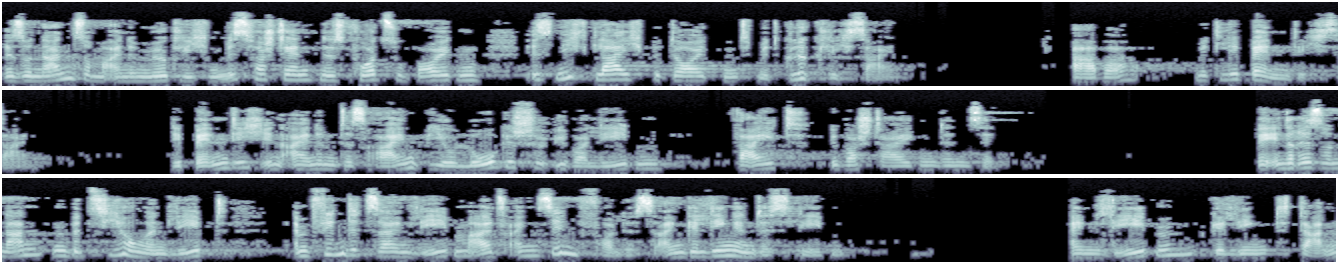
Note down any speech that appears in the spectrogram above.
Resonanz, um einem möglichen Missverständnis vorzubeugen, ist nicht gleichbedeutend mit glücklich sein, aber mit lebendig sein. Lebendig in einem das rein biologische Überleben weit übersteigenden Sinn. Wer in resonanten Beziehungen lebt, empfindet sein Leben als ein sinnvolles, ein gelingendes Leben. Ein Leben gelingt dann,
